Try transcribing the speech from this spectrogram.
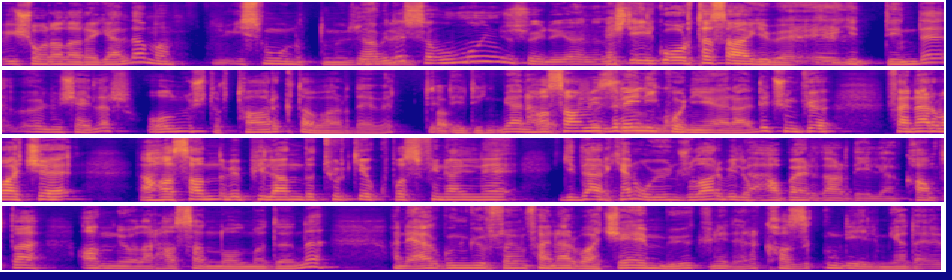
iş oralara geldi ama ismi unuttum özür ya bir de dilerim. savunma oyuncusuydu yani. Ya İşte ilk orta saha gibi e, gittiğinde öyle şeyler olmuştur. Tarık da vardı evet Tabii. dediğin gibi. Yani Tarık Hasan Vezir en ikoniği herhalde. Çünkü Fenerbahçe ya Hasanlı bir planda Türkiye Kupası finaline giderken oyuncular bile haberdar değil. Yani kampta anlıyorlar Hasan'ın olmadığını. Hani Ergun Gürsoy'un Fenerbahçe'ye en büyük ne der kazık mı diyelim ya da e,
